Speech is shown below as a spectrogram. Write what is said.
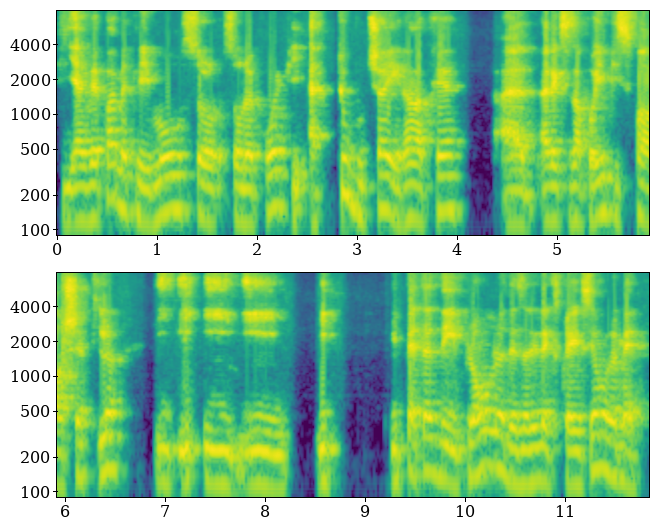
puis il n'arrivait pas à mettre les mots sur, sur le point, puis à tout bout de champ, il rentrait avec ses employés, puis il se fâchait. Puis là, il, il, il, il, il pétait des plombs, là, désolé l'expression, mais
